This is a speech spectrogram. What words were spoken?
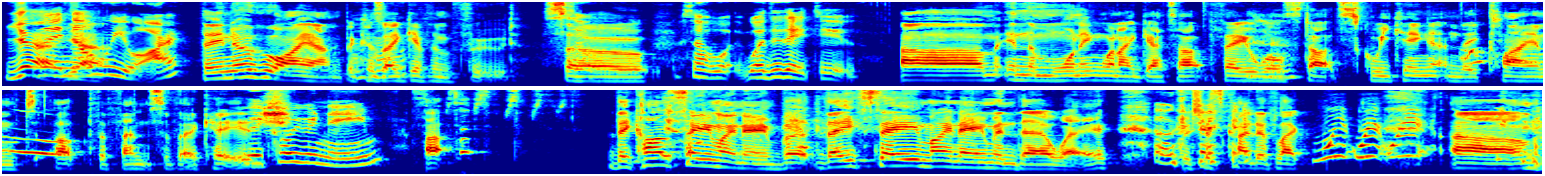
Yeah. They know yeah. who you are. They know who I am because I give them food. So, so what, what do they do? um, in the morning when I get up, they will Uh-huh. start squeaking and they climb t- up the fence of their cage. They call your name. Uh, They can't say my name, but they say my name in their way, which is kind of like wait, wait, wait. Um,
